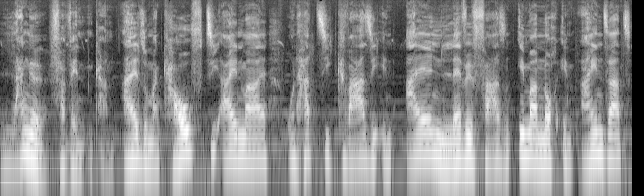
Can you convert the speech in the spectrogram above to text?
lange verwenden kann. Also man kauft sie einmal und hat sie quasi in allen Levelphasen immer noch im Einsatz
